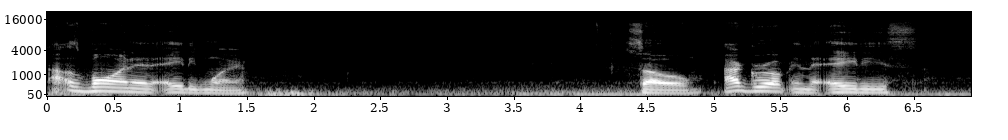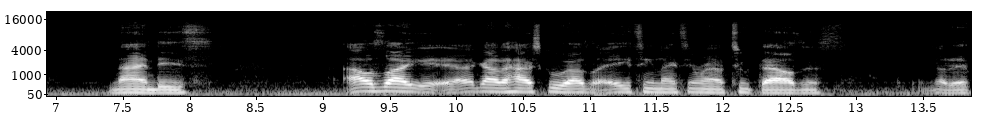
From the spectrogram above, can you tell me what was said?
I was born in 81. So I grew up in the 80s, 90s. I was like, I got to high school, I was like 18, 19, around 2000s you know, that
